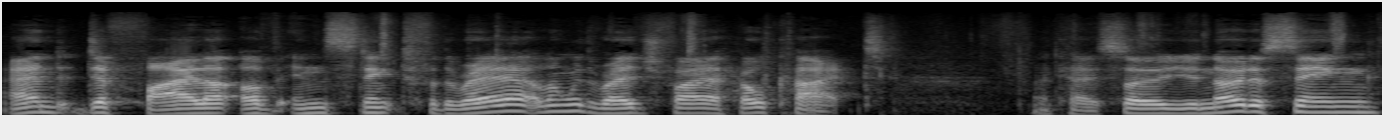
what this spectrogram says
and Defiler of Instinct for the rare, along with Ragefire Hellkite. Okay, so you're noticing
